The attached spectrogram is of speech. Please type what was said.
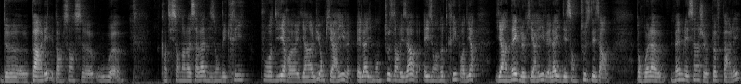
de parler dans le sens euh, où quand ils sont dans la savane, ils ont des cris pour dire il y a un lion qui arrive, et là ils montent tous dans les arbres, et ils ont un autre cri pour dire il y a un aigle qui arrive, et là ils descendent tous des arbres. Donc voilà, même les singes peuvent parler,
